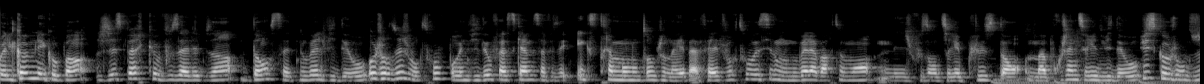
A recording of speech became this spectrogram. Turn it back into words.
Welcome les copains, j'espère que vous allez bien dans cette nouvelle vidéo. Aujourd'hui je vous retrouve pour une vidéo face cam, ça faisait extrêmement longtemps que j'en avais pas fait. Je vous retrouve aussi dans mon nouvel appartement, mais je vous en dirai plus dans ma prochaine série de vidéos. Puisqu'aujourd'hui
